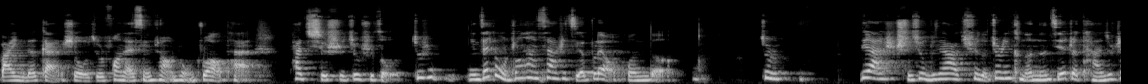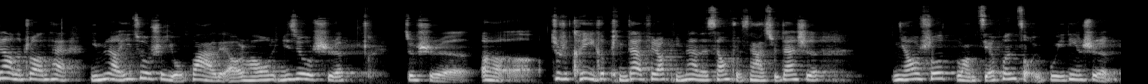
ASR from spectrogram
把你的感受就是放在心上这种状态，他其实就是走，就是你在这种状态下是结不了婚的，就是恋爱是持续不下去的，就是你可能能接着谈，就这样的状态，你们俩依旧是有话聊，然后依旧是就是呃，就是可以一个平淡非常平淡的相处下去，但是。你要说往结婚走一步，一定是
